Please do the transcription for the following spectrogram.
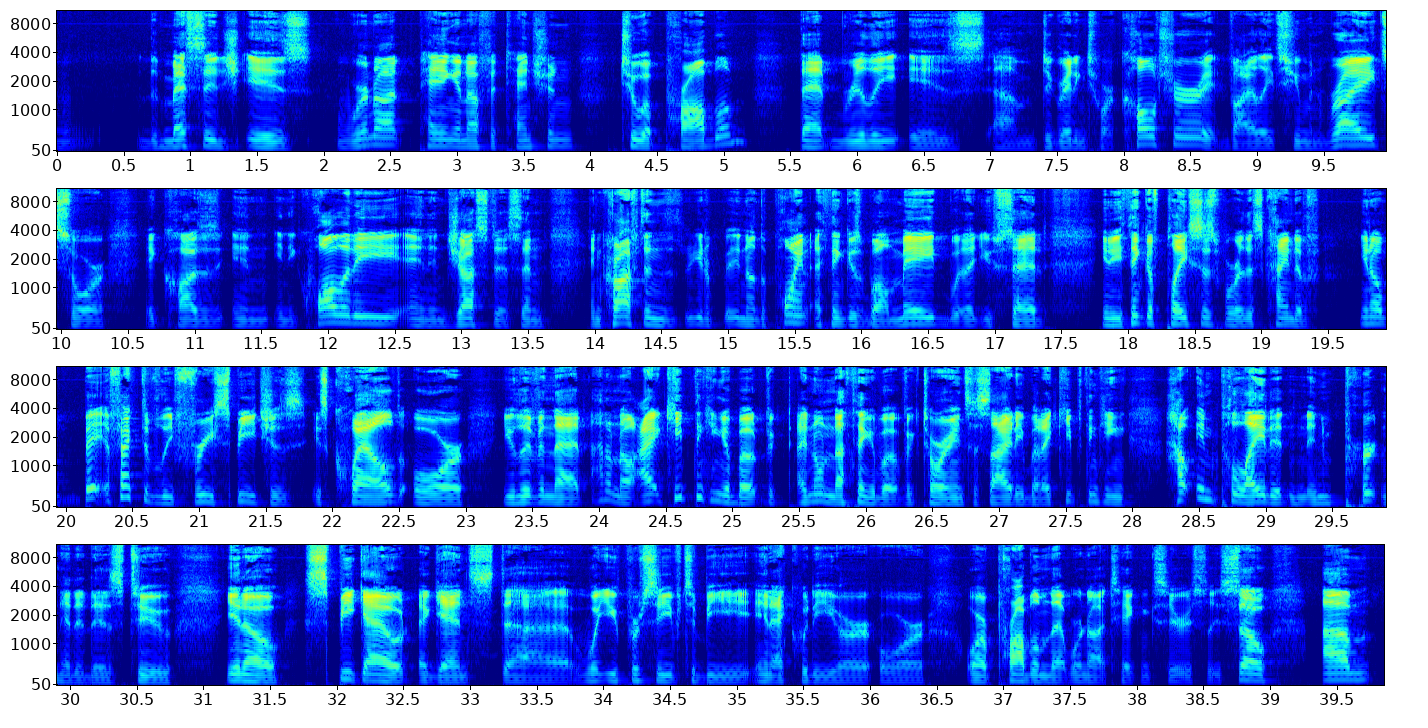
the message is we're not paying enough attention to a problem that really is um, degrading to our culture. It violates human rights, or it causes in, inequality and injustice. And and Crofton, you know, you know, the point I think is well made that you said. You know, you think of places where this kind of you know, effectively free speech is is quelled, or you live in that. I don't know. I keep thinking about. I know nothing about Victorian society, but I keep thinking how impolite and impertinent it is to, you know, speak out against uh, what you perceive to be inequity or or or a problem that we're not taking seriously. So, um,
